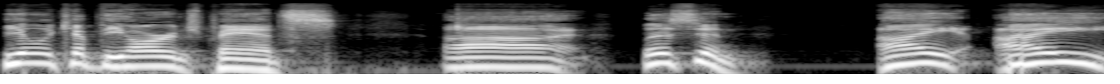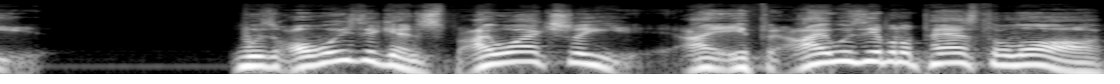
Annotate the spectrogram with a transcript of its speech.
He only kept the orange pants. Uh, listen, I I was always against I will actually I if I was able to pass the law,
